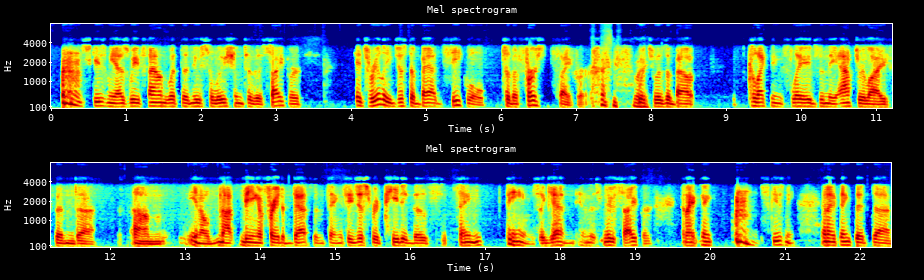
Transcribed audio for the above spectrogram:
excuse me, as we've found with the new solution to the cipher, it's really just a bad sequel to the first cipher, right. which was about collecting slaves in the afterlife and uh, um, you know not being afraid of death and things. He just repeated those same themes again in this new cipher, and I think, excuse me, and I think that uh,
